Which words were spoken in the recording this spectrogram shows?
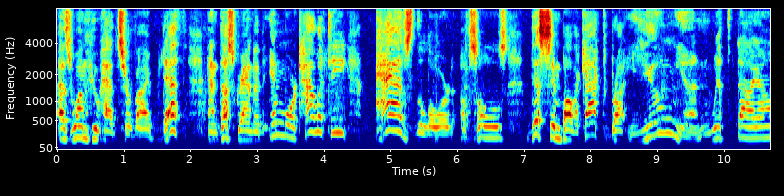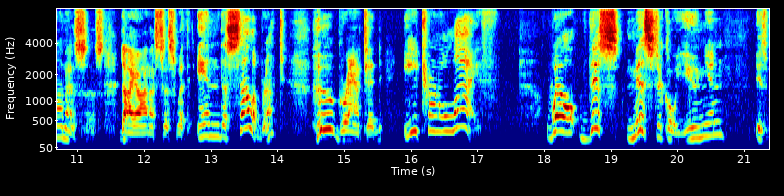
as one who had survived death and thus granted immortality as the Lord of Souls. This symbolic act brought union with Dionysus, Dionysus within the celebrant, who granted eternal life. Well, this mystical union is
